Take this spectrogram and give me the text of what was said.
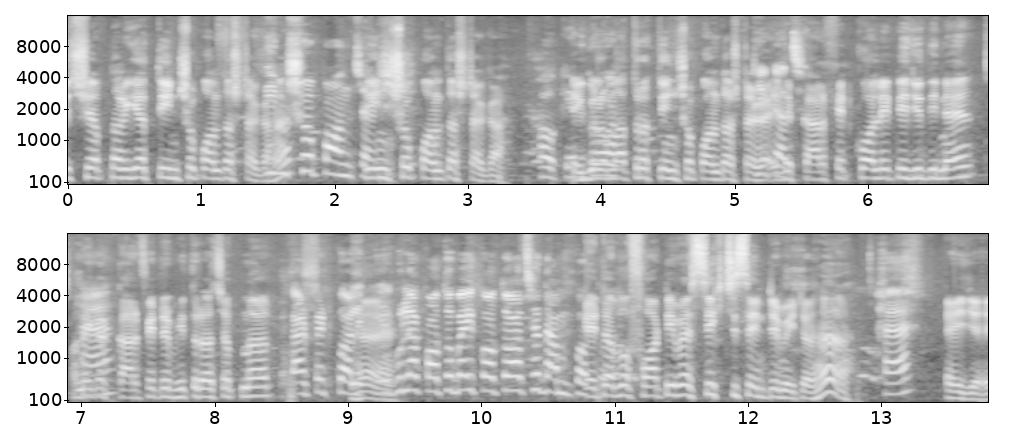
দিচ্ছি আপনার গিয়ে তিনশো পঞ্চাশ টাকা হ্যাঁ? 350 তিনশো পঞ্চাশ টাকা। এগুলো মাত্র তিনশো পঞ্চাশ টাকা। এই যে কার্পেট কোয়ালিটি যদি নেন অনেক। কার্পেটের ভিতরে আছে আপনার কার্পেট কোয়ালিটি। এগুলা কত বাই কত আছে দাম কত? এটা আপনার ফর্টি বাই সিক্সটি সেন্টিমিটার হ্যাঁ? হ্যাঁ। এই যে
